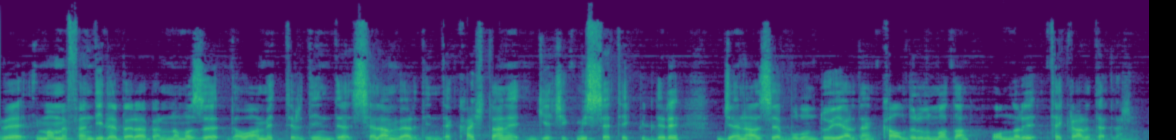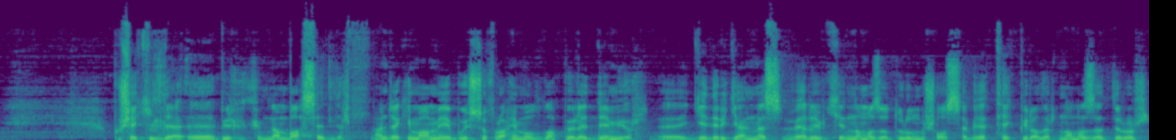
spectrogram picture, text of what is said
ve İmam Efendi ile beraber namazı devam ettirdiğinde, selam verdiğinde kaç tane gecikmişse tekbirleri cenaze bulunduğu yerden kaldırılmadan onları tekrar ederler. Bu şekilde e, bir hükümden bahsedilir. Ancak İmam Ebu Yusuf Rahimullah böyle demiyor. E, gelir gelmez velev ki namaza durulmuş olsa bile tekbir alır, namaza durur.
